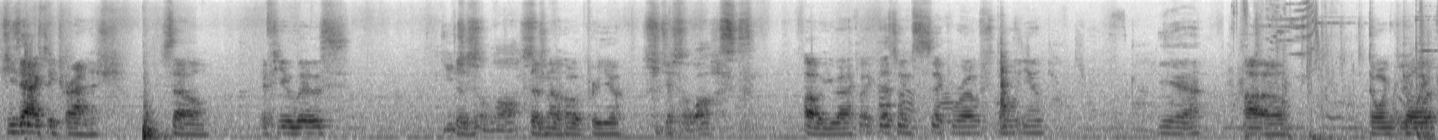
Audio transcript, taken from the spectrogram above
She's actually trash. So, if you lose, You There's- just lost. there's no hope for you. You just lost. Oh, you act like that's some sick roast, don't you? Yeah. Uh oh. Doink, You doink, look-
